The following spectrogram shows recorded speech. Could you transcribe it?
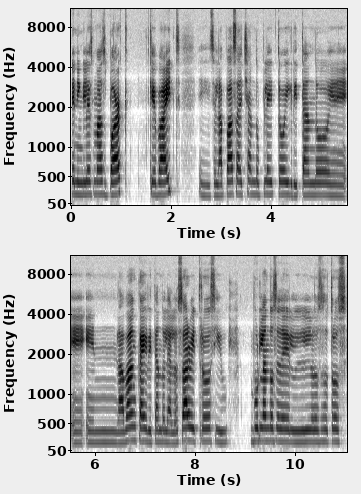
en inglés, más bark que bite. Y se la pasa echando pleito y gritando en, eh, en, la banca y gritándole a los árbitros y burlándose de los otros,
